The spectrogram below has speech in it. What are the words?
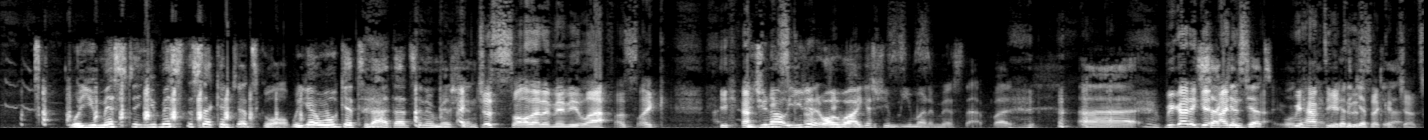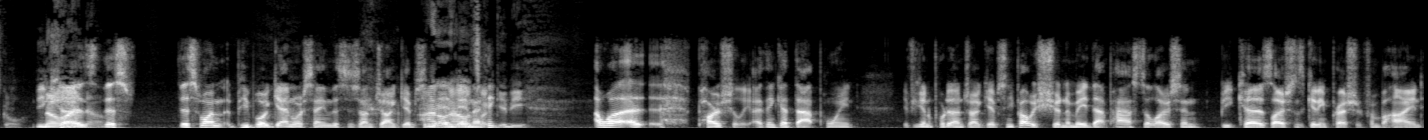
well, you missed it. You missed the second Jets goal. We got. We'll get to that. That's an omission. I just saw that. It made me laugh. I was like, Did you know? You didn't. Oh, well, I guess you you might have missed that, but uh, We got to get. I Second just, Jets goal we have to get to the get second. Jets goal because no, this this one, people again were saying this is on John Gibson, I don't and, know. and it's I on think Gibby. Uh, Well, uh, partially. I think at that point, if you're going to put it on John Gibson, you probably shouldn't have made that pass to Larsson because Larsson's getting pressured from behind,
